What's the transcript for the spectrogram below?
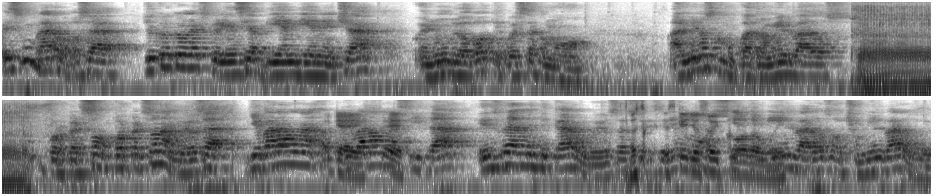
es un varo. O sea, yo creo que una experiencia bien, bien hecha en un globo te cuesta como. Al menos como 4 mil varos por, perso por persona, güey. O sea, llevar a una, llevar a una cita es realmente caro, güey. O sea, Es- se- es que yo soy codo, 7 mil güey. varos, 8 mil varos, güey.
